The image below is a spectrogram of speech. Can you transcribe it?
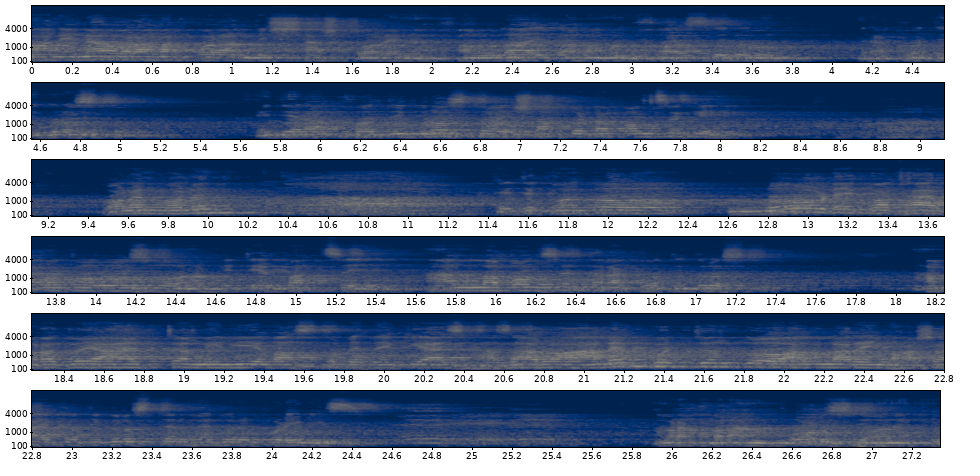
মানে না, ওরা আমার কোরআন বিশ্বাস করে না। আল্লাহ খাসিরুন, এরা ক্ষতিগ্রস্ত। এই যে এরা ক্ষতিগ্রস্ত, এই শব্দটা বলছে কি? বলেন বলেন। যে কত লোড এ কথার কত ওজন আপনি টের পাচ্ছে আল্লাহ বলছেন তারা ক্ষতিগ্রস্ত। আমরা তো এই আয়াতটা মিলিয়ে বাস্তবে দেখি, আজ হাজারো আলেম পর্যন্ত আল্লাহর এই ভাষায় ক্ষতিগ্রস্তের ভেতরে পড়ে গেছি। আমরা কোরআন পড়ছি, অনেকে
